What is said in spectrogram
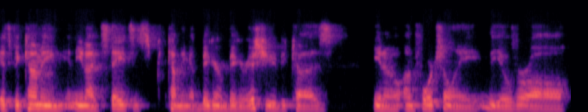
it's becoming in the united states it's becoming a bigger and bigger issue because you know unfortunately the overall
